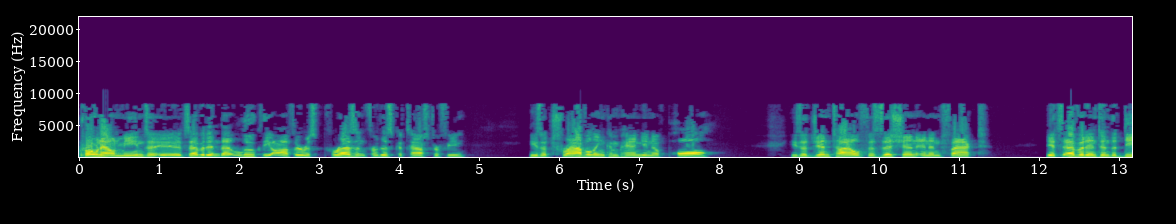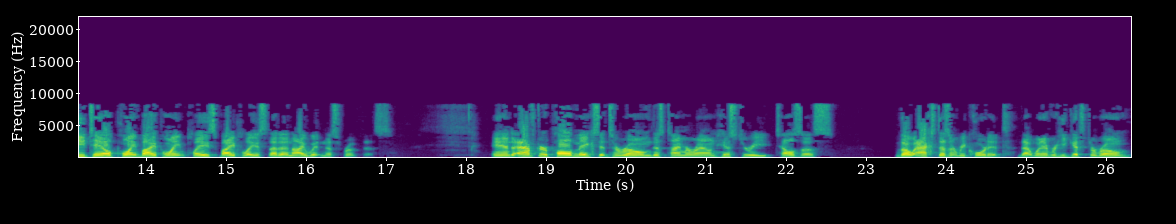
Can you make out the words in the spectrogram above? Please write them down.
pronoun means. It's evident that Luke, the author, is present for this catastrophe. He's a traveling companion of Paul. He's a Gentile physician, and in fact, it's evident in the detail, point by point, place by place, that an eyewitness wrote this. And after Paul makes it to Rome this time around, history tells us, though Acts doesn't record it, that whenever he gets to Rome,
